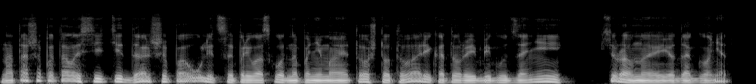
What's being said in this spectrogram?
Наташа пыталась идти дальше по улице, превосходно понимая то, что твари, которые бегут за ней, все равно ее догонят.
